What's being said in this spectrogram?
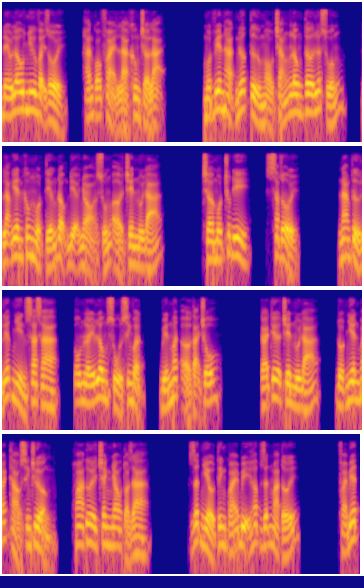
Đều lâu như vậy rồi, hắn có phải là không trở lại? Một viên hạt nước từ màu trắng lông tơ lướt xuống, lặng yên không một tiếng động địa nhỏ xuống ở trên núi đá. Chờ một chút đi, sắp rồi. Nam tử liếc nhìn xa xa, ôm lấy lông xù sinh vật, biến mất ở tại chỗ. Cái kia trên núi đá, đột nhiên bách thảo sinh trưởng hoa tươi tranh nhau tỏa ra. Rất nhiều tinh quái bị hấp dẫn mà tới. Phải biết,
